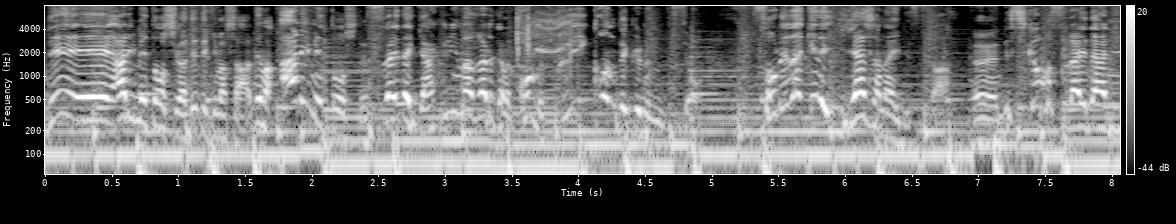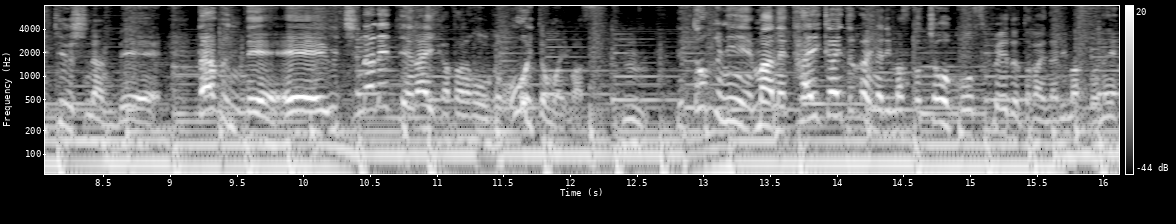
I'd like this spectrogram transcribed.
で、えー、有馬投手が出てきました。でも有馬投手ってスライダー逆に曲がるから今度食い込んでくるんですよ。それだけで嫌じゃないですか、うん、でしかもスライダー2球種なんで多分ね、えー、打ち慣れてない方の方が多いと思います、うん、で特にまあね大会とかになりますと超コースフェードとかになりますとね、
